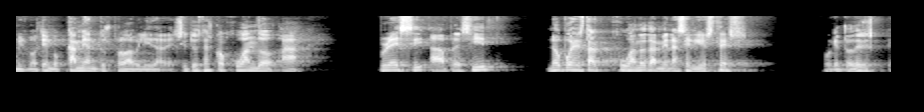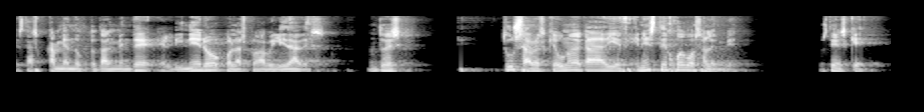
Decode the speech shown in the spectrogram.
mismo tiempo. Cambian tus probabilidades. Si tú estás jugando a Presi, a Presid, no puedes estar jugando también a Series C, porque entonces estás cambiando totalmente el dinero con las probabilidades. Entonces, tú sabes que uno de cada diez en este juego salen bien. Pues tienes que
